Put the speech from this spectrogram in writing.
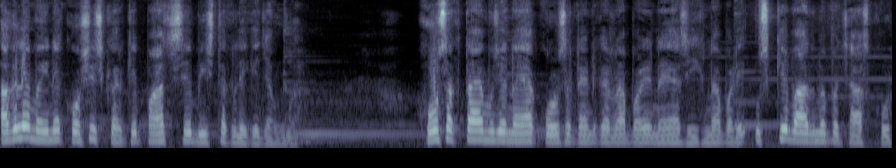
अगले महीने कोशिश करके पाँच से बीस तक लेके जाऊँगा। हो सकता है मुझे नया कोर्स अटेंड करना पड़े, नया सीखना पड़े, उसके बाद मैं पचास को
